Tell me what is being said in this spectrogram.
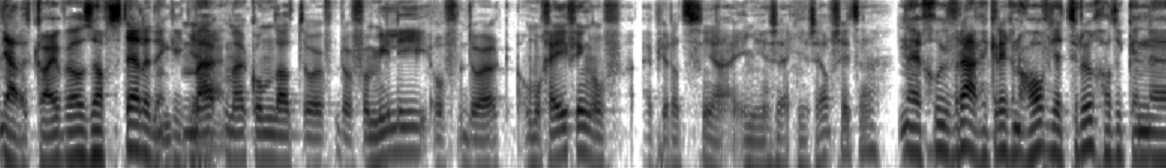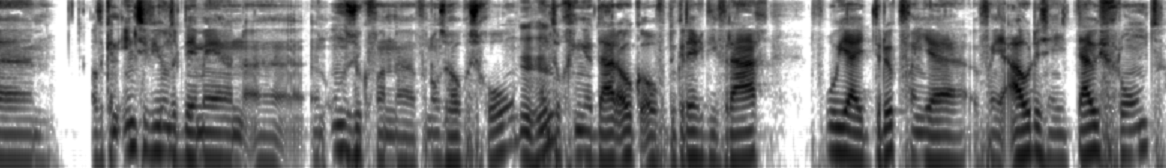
Ja, dat kan je wel zacht stellen, denk ik. Ja. Maar, maar komt dat door, door familie of door omgeving? Of heb je dat ja, in, je, in jezelf zitten? Nee, goede vraag. Ik kreeg een half jaar terug, had ik een, eh, had ik een interview, want ik deed mee aan een, eh, een onderzoek van, eh, van onze hogeschool. Mhm. En toen ging het daar ook over. Toen kreeg ik die vraag, voel jij druk van je, van je ouders en je thuisfront,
